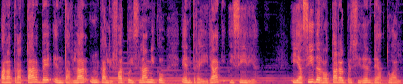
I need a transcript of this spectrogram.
para tratar de entablar un califato islámico entre Irak y Siria, y así derrotar al presidente actual.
